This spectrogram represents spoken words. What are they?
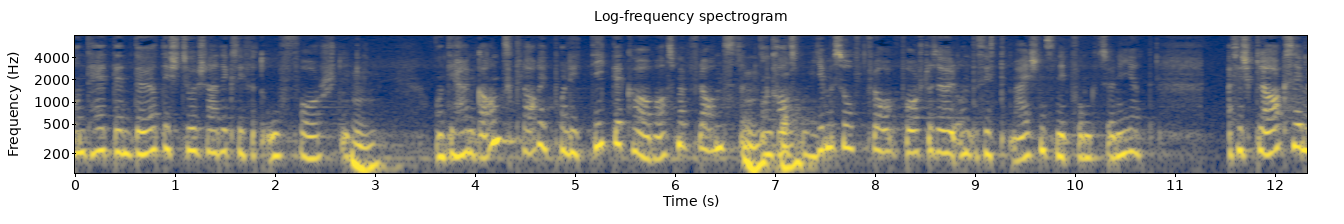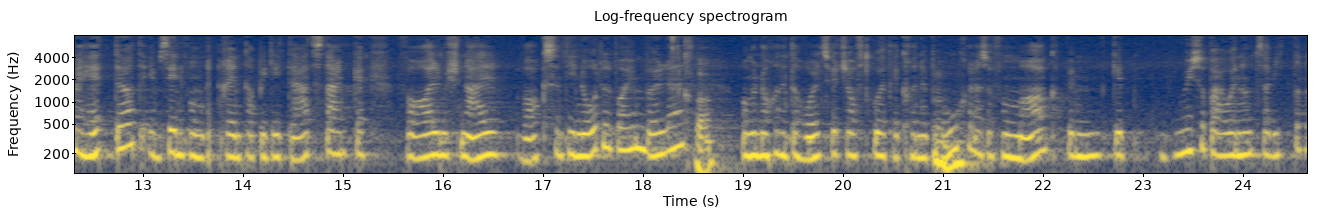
und hat dann dort ist zuständig für die Aufforstung. Mhm. Und die haben ganz klare Politiken gehabt, was man pflanzt mhm, und was, wie man so forsten soll. Und das ist meistens nicht funktioniert. Es ist klar gewesen, man hat dort im Sinne von Rentabilitätsdenken vor allem schnell wachsende Nadelbäume wollen, klar. wo man nachher in der Holzwirtschaft gut hat können brauchen, mhm. also vom Markt, beim Gemüsebauen und so weiter.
